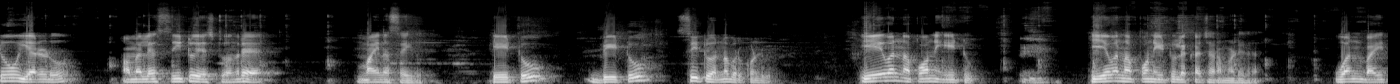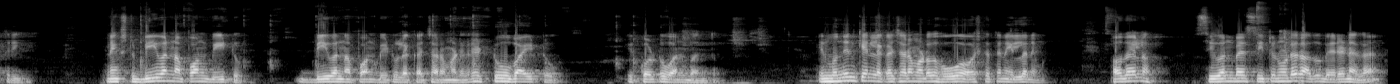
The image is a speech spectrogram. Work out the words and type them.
ಟು ಎರಡು, ಆಮೇಲೆ ಸಿ ಟು ಎಷ್ಟು ಅಂದರೆ ಮೈನಸ್ ಐದು. A two, b two, c two ಅನ್ನು ಬರ್ಕೊಂಡ್ವಿ. A one upon a two. A one upon a two ಲೆಕ್ಕಾಚಾರ ಮಾಡಿದರೆ, one by three. Next b one upon b two. B one upon b two ಲೆಕ್ಕಾಚಾರ ಮಾಡಿದರೆ two by two equal to one ಬಂತು. ಇನ್ನು ಮುಂದಿನಕೇನು ಲೆಕ್ಕಾಚಾರ ಮಾಡೋದು ಹೋಗೋ ಅವಶ್ಯಕತೆನೇ ಇಲ್ಲ ನಿಮ್ಗೆ. ಹೌದಾ ಇಲ್ಲ? C one by c two ನೋಡಿದ್ರೆ ಅದು ಬೇರೆನೇ ಅದ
